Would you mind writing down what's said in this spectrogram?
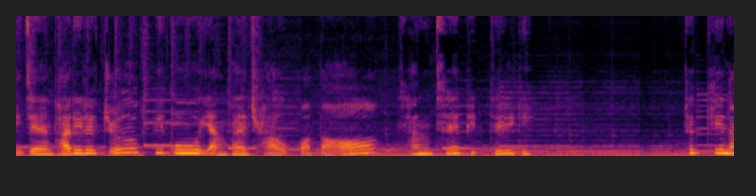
이제는 다리를 쭉 펴고 양팔 좌우 뻗어 상체 비틀기. 특히나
